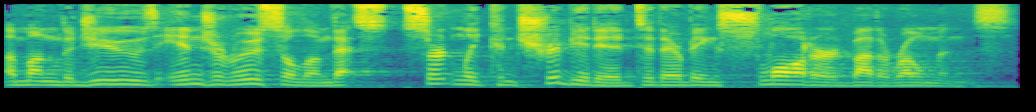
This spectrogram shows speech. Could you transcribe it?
among the Jews in Jerusalem that certainly contributed to their being slaughtered by the Romans.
